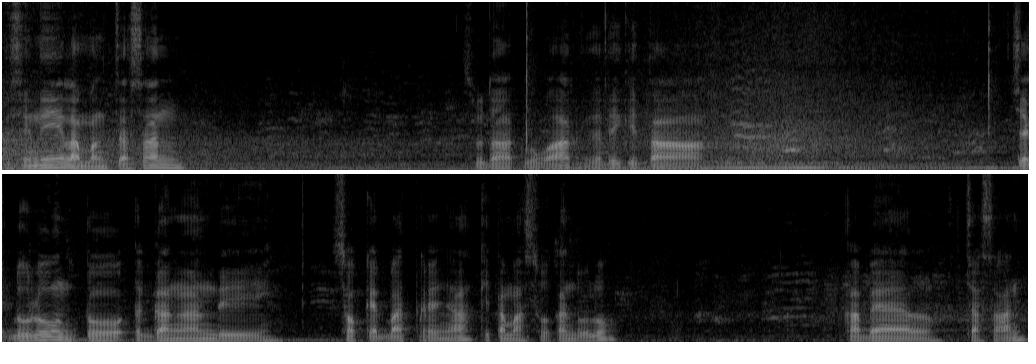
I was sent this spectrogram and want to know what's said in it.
Di sini lambang casan sudah keluar jadi kita cek dulu untuk tegangan di soket baterainya. Kita masukkan dulu kabel casan.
